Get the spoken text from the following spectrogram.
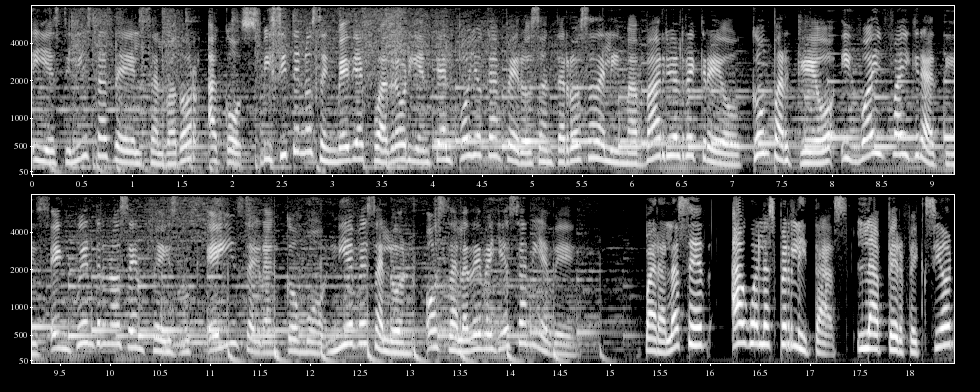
y Estilistas de El Salvador, ACOS. Visítenos en Media Cuadra Oriente al Pollo Campero, Santa Rosa de Lima, Barrio El Recreo, con parqueo y wifi gratis. Encuéntranos en Facebook e Instagram como Nieve Salón o Sala de Belleza Nieve. Para la sed, agua las perlitas. La perfección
